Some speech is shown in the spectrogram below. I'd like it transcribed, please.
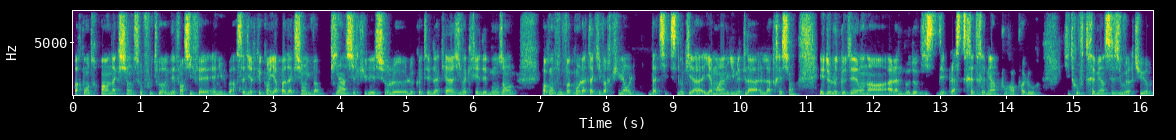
Par contre, en action, son footwork défensif est, est nulle part. C'est-à-dire que quand il n'y a pas d'action, il va bien circuler sur le, côté de la cage, il va créer des bons angles. Par contre, une fois qu'on l'attaque, il va reculer en ligne. That's it. Donc il y a, y a moyen de lui mettre la, la, pression. Et de l'autre côté, on a Alan Bodo qui se déplace très très bien pour un poids lourd, qui trouve très bien ses ouvertures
